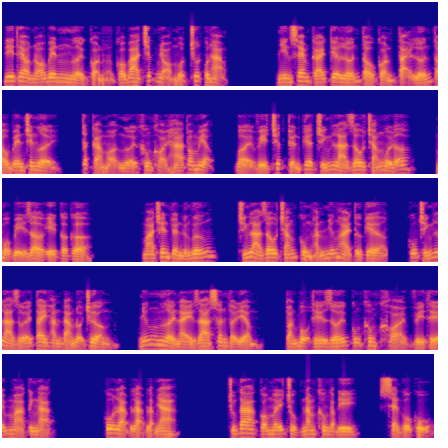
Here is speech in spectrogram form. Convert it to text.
đi theo nó bên người còn có ba chiếc nhỏ một chút quân hạm. Nhìn xem cái kia lớn tàu còn tại lớn tàu bên trên người, tất cả mọi người không khỏi há to miệng, bởi vì chiếc thuyền kia chính là dâu trắng ngồi đỡ, mộ bị giờ ý cờ cờ. Mà trên thuyền đứng vững, chính là dâu trắng cùng hắn những hải tử kia, cũng chính là dưới tay hắn đám đội trưởng, những người này ra sân thời điểm toàn bộ thế giới cũng không khỏi vì thế mà kinh ngạc. Cô lạp lạp lạp nha. Chúng ta có mấy chục năm không gặp đi, sẻn gỗ cụ.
